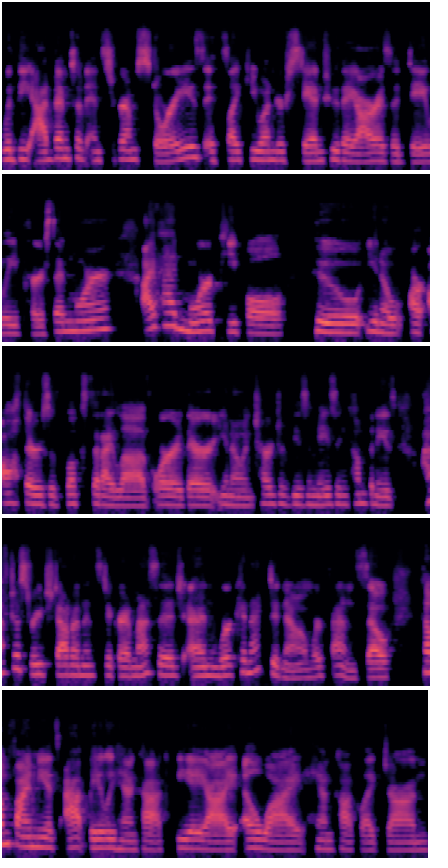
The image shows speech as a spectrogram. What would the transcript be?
with the advent of Instagram stories. It's like you understand who they are as a daily person more. I've had more people who you know are authors of books that i love or they're you know in charge of these amazing companies i've just reached out on instagram message and we're connected now and we're friends so come find me it's at baily hancock b-a-i-l-y hancock like john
